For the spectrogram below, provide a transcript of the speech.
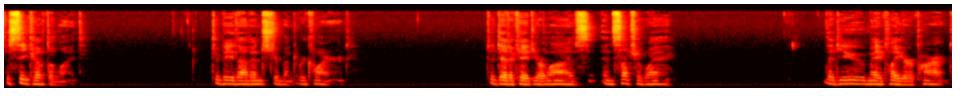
to seek out the light, to be that instrument required, to dedicate your lives in such a way that you may play your part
